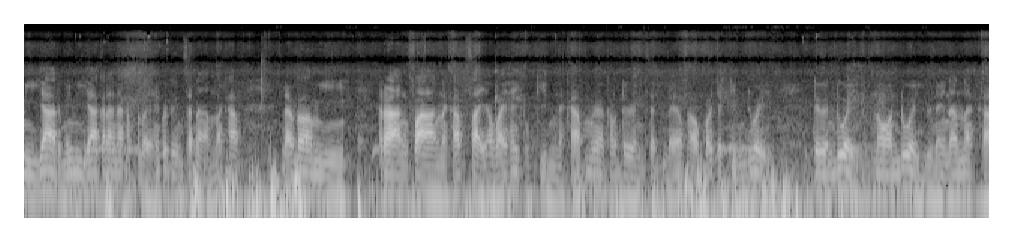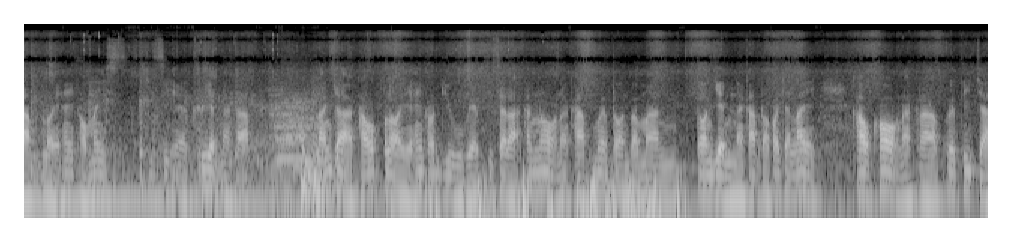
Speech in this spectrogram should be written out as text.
มีหญ้าหรือไม่มีหญ้าก็ได้นะครับ ปล่อยให้เขาเดินสนามนะครับ แล้วก็มี รางฟางนะครับ ใส่เอาไว้ให้เขากินนะครับ เมื่อเขาเดินเสร็จแล้วเขาก็จะกินด้วยเดินด้วยนอนด้วยอยู่ในนั้นนะครับ ปล่อยให้เขาไม่เสียเครียดนะครับ หลังจากเขาปล่อยให้เขาอยู่แบบอิสระข้างนอกนะครับ เมื่อตอนประมาณตอนเย็นนะครับ เราก็จะไล่เข้าคอกนะครับ เพื่อที่จะ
